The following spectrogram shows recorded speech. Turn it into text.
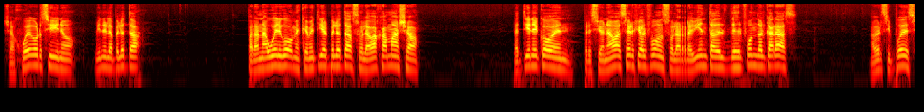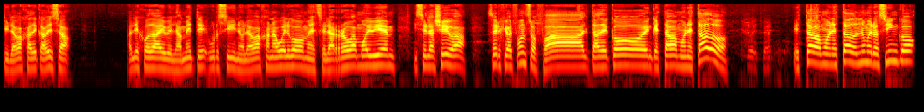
Ya juega Ursino. Viene la pelota para Nahuel Gómez que metía el pelotazo. La baja Maya. La tiene Cohen. Presionaba Sergio Alfonso. La revienta desde el fondo Alcaraz. A ver si puede. Si la baja de cabeza. Alejo Daives. La mete Ursino. La baja Nahuel Gómez. Se la roba muy bien. Y se la lleva Sergio Alfonso. Falta de Cohen que estaba amonestado. Estaba amonestado el número 5.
